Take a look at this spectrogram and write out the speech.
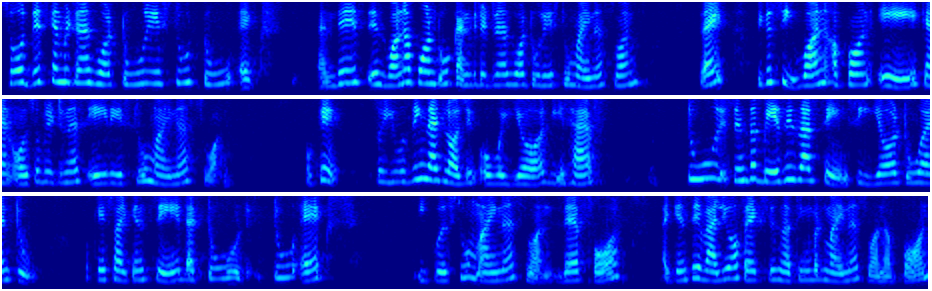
So this can be written as what 2 raised to 2x and this is 1 upon 2 can be written as what 2 raised to minus 1 right because see 1 upon a can also be written as a raised to minus 1 okay so using that logic over here, we'll have 2, since the bases are same, see here 2 and 2. Okay, so I can say that 2, 2x equals to minus 1. Therefore, I can say value of x is nothing but minus 1 upon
